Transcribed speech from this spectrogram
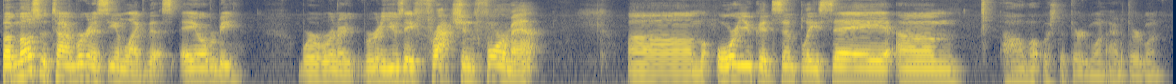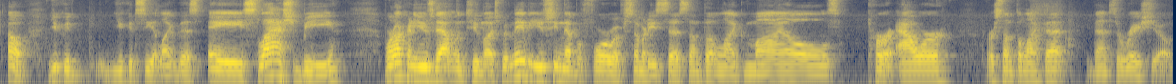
But most of the time, we're going to see them like this, A over B, where we're going to, we're going to use a fraction format. Um, or you could simply say... Um, oh, what was the third one? I had a third one. Oh, you could you could see it like this: a slash b. We're not going to use that one too much, but maybe you've seen that before if somebody says something like miles per hour or something like that. That's a ratio.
